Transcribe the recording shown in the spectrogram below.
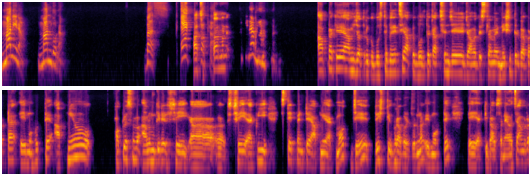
মানি না মানবো না। বাস এক আচ্ছা তার মানে আপনাকে আমি যতটুকু বুঝতে পেরেছি আপনি বলতে চাচ্ছেন যে জামাত ইসলামের নিষিদ্ধের ব্যাপারটা এই মুহূর্তে আপনিও ফখরুল ইসলাম আলমগীরের সেই আহ, সেই একই স্টেটমেন্টে আপনি একমত যে দৃষ্টি ঘোরাবার জন্য এই মুহূর্তে এই একটি ব্যবস্থা নেওয়া হচ্ছে আমরা,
